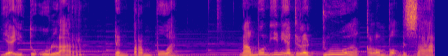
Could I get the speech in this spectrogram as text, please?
yaitu ular dan perempuan. Namun ini adalah dua kelompok besar,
